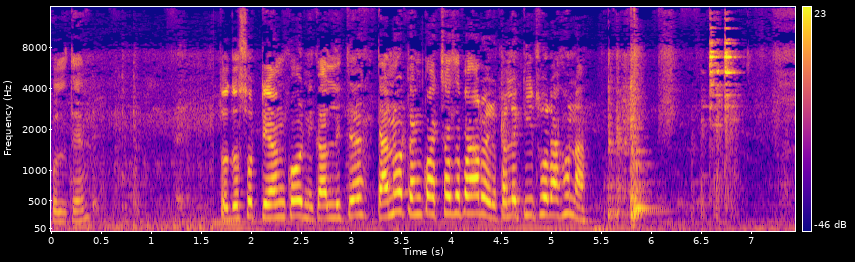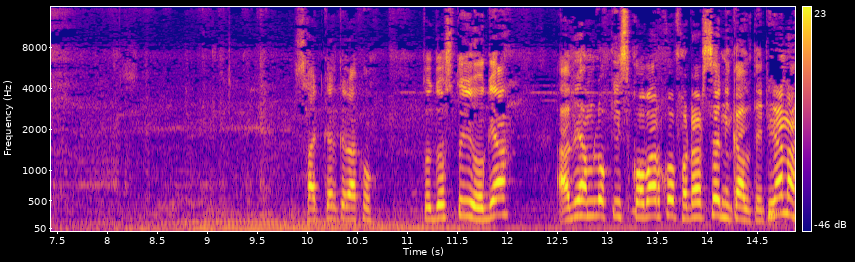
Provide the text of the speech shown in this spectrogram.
खुलते हैं। तो दोस्तों टैंक को निकाल लेते हैं। टानो टैंक को अच्छा से पकड़ो पहले टीठ हो रखो ना। साइड करके रखो। तो दोस्तों, ये हो गया। अभी हम लोग इस कवर को फटाफट से निकालते ठीक है ना?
